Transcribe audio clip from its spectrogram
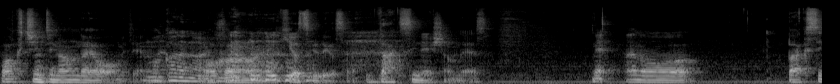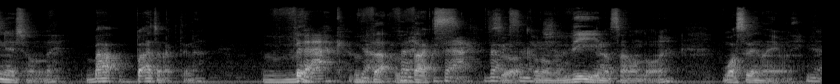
ワクチンってなんだよ」みたいな。ね、わからない。わからない。気をつけてください。バクシネーションです。ねあのバクシネーションね。ババじゃなくてね。Vac yeah, バ vac- バクスそうこの V のサウンドをね忘れないように。Yeah.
